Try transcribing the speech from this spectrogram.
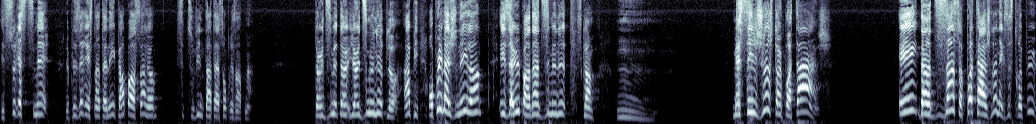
Il surestimait le plaisir instantané. Puis en passant, là, si tu vis une tentation présentement, il y a un 10 minutes, là. Hein? Puis on peut imaginer, là, Ésaü pendant 10 minutes. C'est comme, hmm. Mais c'est juste un potage. Et dans dix ans, ce potage-là n'existera plus.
